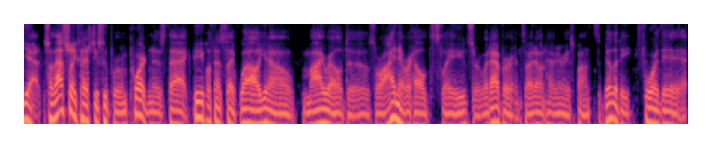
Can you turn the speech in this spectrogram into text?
yeah, so that's like actually super important is that people tend to say, well, you know, my relatives or I never held slaves or whatever, and so I don't have any responsibility for the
